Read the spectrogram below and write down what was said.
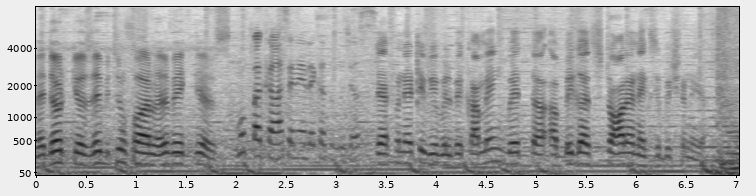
ve dört gözle bütün fuarları bekliyoruz. Mutlaka seneye de katılacağız. Definitely we will be coming with a bigger stall and exhibition here.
